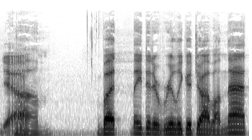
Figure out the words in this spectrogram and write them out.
Yeah. Um, but they did a really good job on that.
